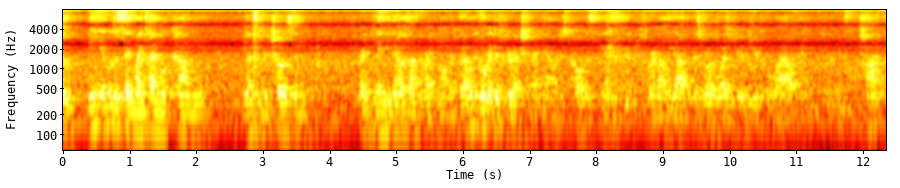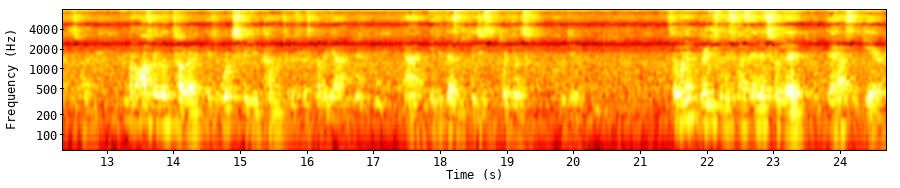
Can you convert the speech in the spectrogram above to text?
So being able to say, my time will come, you haven't been chosen, right? Maybe now is not the right moment, but I want to go in a different direction right now and just call this in for an aliyah because we're otherwise we're going to be here for a while and it's hot. I just want to, I want to offer a little Torah. If it works for you, come to the first aliyah. Uh, if it doesn't, please just support those who do. So I want to bring from this last, and it's from the, the house of Ger.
